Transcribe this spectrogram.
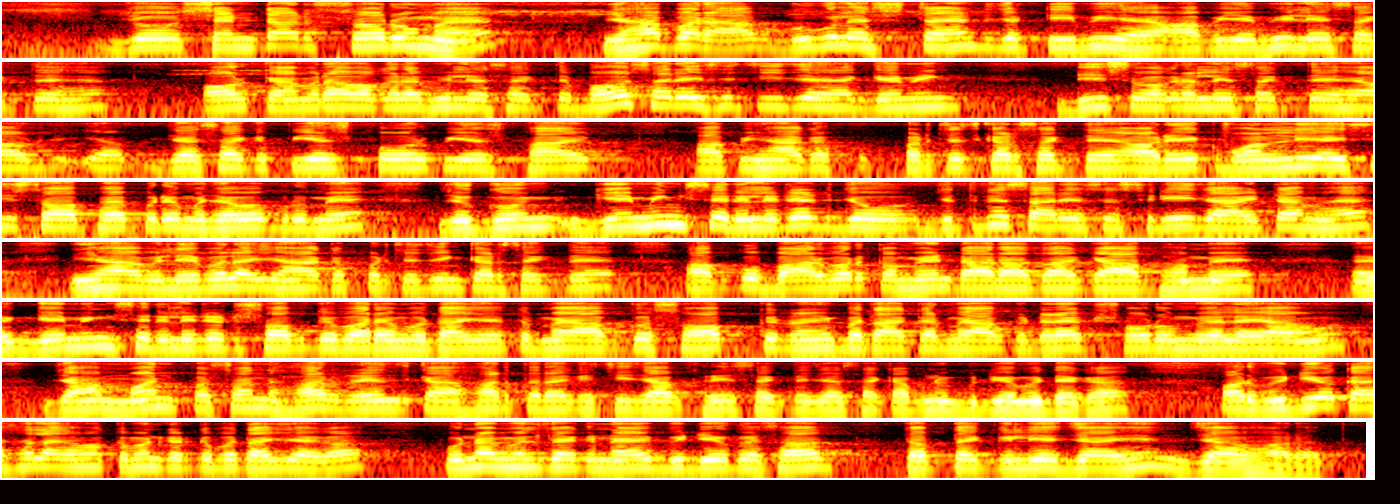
जो सेंटर शोरूम है, यहाँ पर आप गूगल असिस्टेंट जो टीवी है, आप ये भी ले सकते हैं। और कैमरा वगैरह भी ले सकते हैं। बहुत सारी ऐसी चीज़ें हैं गेमिंग डिश वगैरह ले सकते हैं और जैसा कि P S four P S five आप यहाँ आकर परचेज कर सकते हैं। और एक ओनली ऐसी शॉप है पूरे मुजफ्फरपुर में, जो गेम- गेमिंग से रिलेटेड जो जितने सारे सीरीज़ आइटम है, यहाँ अवेलेबल है, यहाँ आकर परचेजिंग कर सकते हैं। आपको बार बार कमेंट आ रहा था कि आप हमें गेमिंग से रिलेटेड शॉप के बारे में बताइए तो मैं आपको शॉप के नहीं बताकर मैं आपको डायरेक्ट शोरूम में ले आया हूँ, जहाँ मनपसंद हर रेंज का, हर तरह की चीज़ आप खरीद सकते हैं, जैसा कि आपने वीडियो में देखा। और वीडियो कैसा लगा हमें कमेंट करके बताइएगा। पुनः मिलते हैं एक नए वीडियो के साथ। तब तक के लिए जय हिंद, जय भारत।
